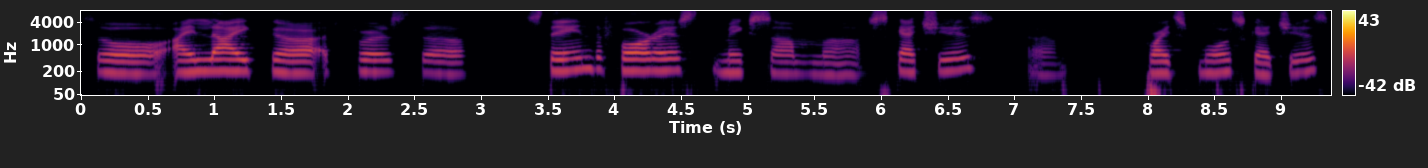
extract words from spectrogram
So I like uh, at first uh, stay in the forest, make some uh, sketches, um, quite small sketches,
